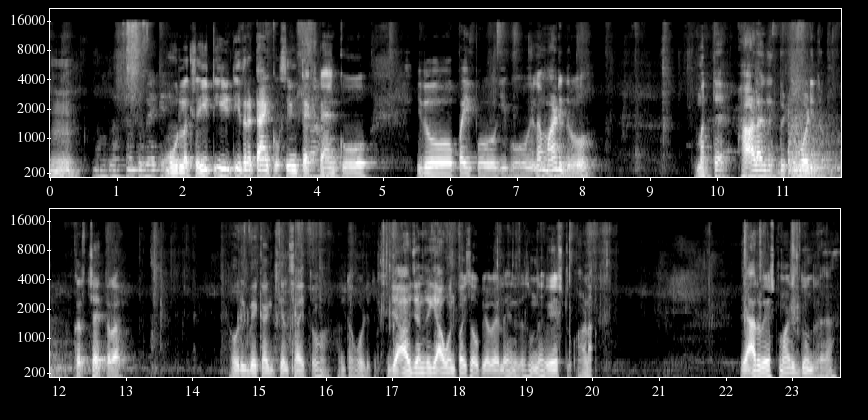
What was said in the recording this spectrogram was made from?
ಹ್ಞೂ ಮೂರು ಲಕ್ಷ. ಈ- ಈ ಥರ ಟ್ಯಾಂಕು ಸಿಂಟೆಕ್ಸ್ ಟ್ಯಾಂಕು ಇದು ಪೈಪು ಗೀಪು ಎಲ್ಲ ಮಾಡಿದರು. ಮತ್ತೆ ಹಾಳಾಗ್ಲಿಕ್ಕೆ ಬಿಟ್ಟು ಓಡಿದರು. ಖರ್ಚಾಯ್ತಲ್ಲ? ಅವ್ರಿಗೆ ಬೇಕಾಗಿದ್ದ ಕೆಲಸ ಆಯಿತು ಅಂತ ಓಡಿದರು. ಯಾವ ಜನರಿಗೆ ಯಾವ ಒಂದು ಪೈಸ ಉಪಯೋಗ ಇಲ್ಲ ಏನಿದೆ ಸುಮ್ಮನೆ ವೇಸ್ಟು ಹಣ. ಯಾರು ವೇಸ್ಟ್ ಮಾಡಿದ್ದು ಅಂದರೆ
